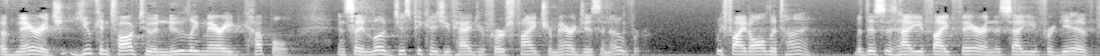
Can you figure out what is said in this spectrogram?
of marriage, you can talk to a newly married couple and say, Look, just because you've had your first fight, your marriage isn't over. We fight all the time. But this is how you fight fair, and this is how you forgive,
